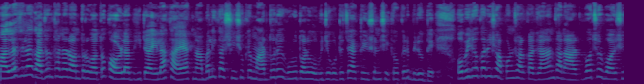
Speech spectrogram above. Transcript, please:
মালদা জেলার গাজন থানার অন্তর্গত করলা ভিটা এলাকায় এক নাবালিকা শিশুকে মারধরের গুরুতর অভিযোগ উঠেছে এক টিউশন শিক্ষকের বিরুদ্ধে। অভিযোগকারী স্বপন সরকার জানান, তার আট বছর বয়সী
